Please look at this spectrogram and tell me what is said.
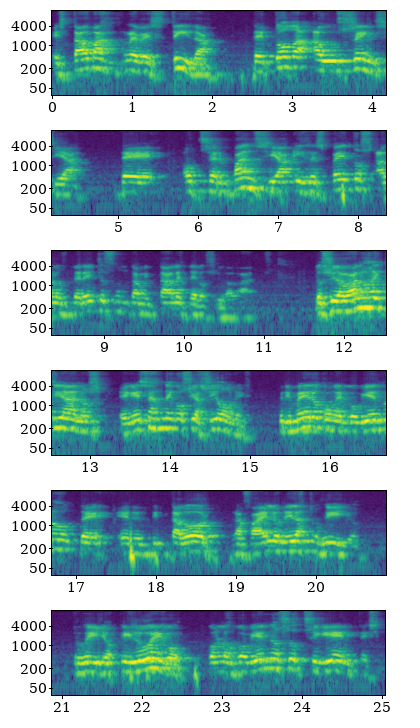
estaba revestida de toda ausencia de observancia y respetos a los derechos fundamentales de los ciudadanos. Los ciudadanos haitianos en esas negociaciones, primero con el gobierno del dictador Rafael Leonidas Trujillo, Trujillo y luego con los gobiernos subsiguientes,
